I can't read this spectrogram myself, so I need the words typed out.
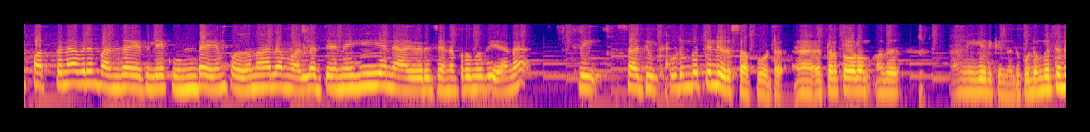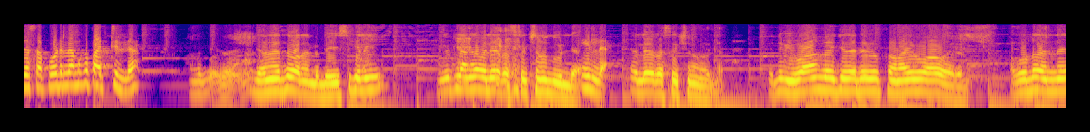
നമ്മുടെ പത്തനാപുരം പഞ്ചായത്തിലെ കുണ്ടയം പതിനാലാം വള്ള ജനകീയനായ ഒരു ജനപ്രതിനിധിയാണ് ശ്രീ സജു. കുടുംബത്തിന്റെ ഒരു സപ്പോർട്ട് എത്രത്തോളം അത് അംഗീകരിക്കുന്നുണ്ട്? കുടുംബത്തിന്റെ സപ്പോർട്ടിൽ നമുക്ക് പറ്റില്ല. ഞാൻ നേരത്തെ പറഞ്ഞല്ലോ ബേസിക്കലി വീട്ടിൽ അങ്ങനെ വലിയ റെസ്ട്രിക്ഷൻ ഒന്നും ഇല്ല. ഇല്ല. വലിയ റെസ്ട്രിക്ഷൻ ഒന്നും ഇല്ല. പിന്നെ വിവാഹം കഴിച്ചതിന്റെ ഒരു പ്രണയവിവാഹമായിരുന്നു. അതുകൊണ്ട് തന്നെ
